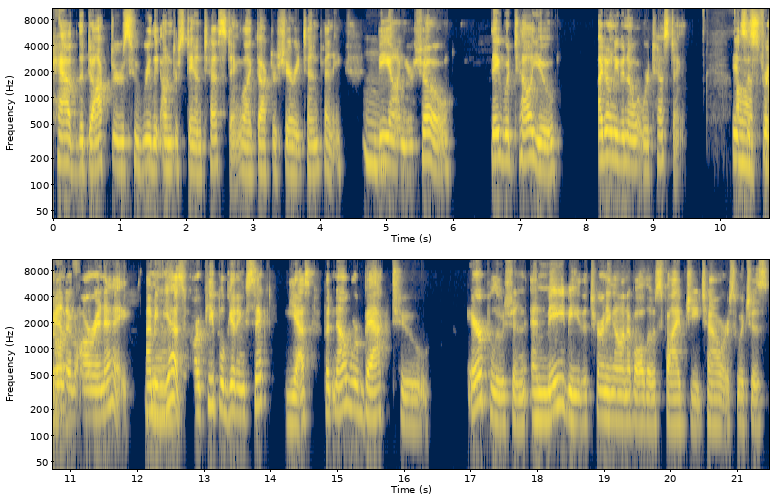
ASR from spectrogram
have the doctors who really understand testing, like Dr. Sherry Tenpenny, mm. be on your show, they would tell you, I don't even know what we're testing. It's oh, a strand of RNA. I mean, yes, are people getting sick? Yes, but now we're back to air pollution and maybe the turning on of all those 5G towers, which is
